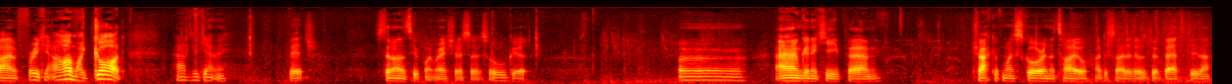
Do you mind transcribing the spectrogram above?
I'm freaking... Oh my god! How did he get me? Bitch. Still on a two-point ratio, so it's all good. Uh, I'm going to keep um, track of my score in the title. I decided it was a bit better to do that.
